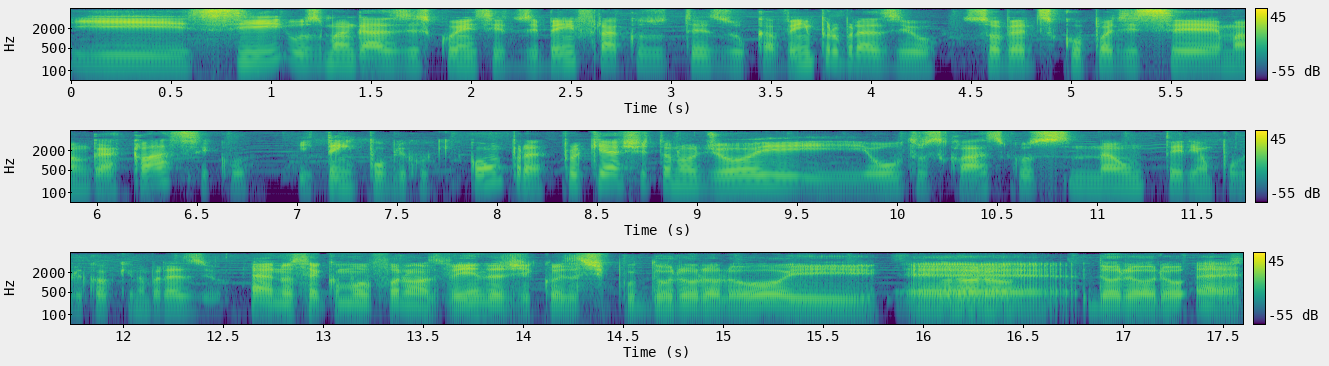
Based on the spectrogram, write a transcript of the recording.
E se os mangás desconhecidos e bem fracos do Tezuka vêm pro Brasil sob a desculpa de ser mangá clássico, e tem público que compra, porque a Chitano Joy e outros clássicos não teriam público aqui no Brasil. É, não sei como foram as vendas de coisas tipo Dorororo e. É, Dororo. É,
